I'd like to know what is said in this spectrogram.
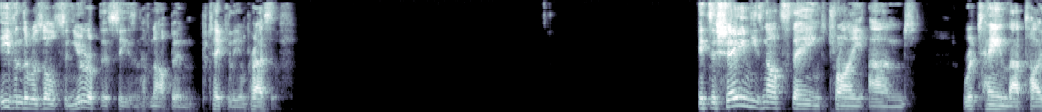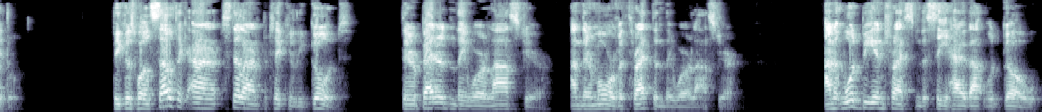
Even the results in Europe this season have not been particularly impressive. It's a shame he's not staying to try and retain that title. Because while Celtic are still aren't particularly good, they're better than they were last year, and they're more of a threat than they were last year. And it would be interesting to see how that would go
